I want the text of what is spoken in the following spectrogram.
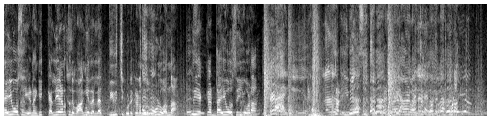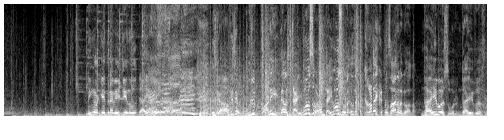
ഡൈവോഴ്സ് ചെയ്യണമെങ്കിൽ കല്യാണത്തിന് വാങ്ങിയതല്ല തിരിച്ചു കൊടുക്കണം റൂൾ വന്നാ. നീയൊക്കെ ഡൈവോഴ്സ് ചെയ്യൂടാ നിങ്ങളൊക്കെ എന്തിനാ വെയിറ്റ് ചെയ്യുന്നത്? രാവിലെ ഒരു പണിയില്ല ഡൈവേഴ്സ് വേണം ഡൈവേഴ്സ് വേണം. കട കടയിൽ സാധനം സാധനമല്ലോ വന്നോ ഡൈവേഴ്സ് പോലും ഡൈവേഴ്സ്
